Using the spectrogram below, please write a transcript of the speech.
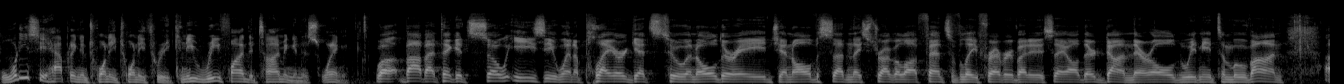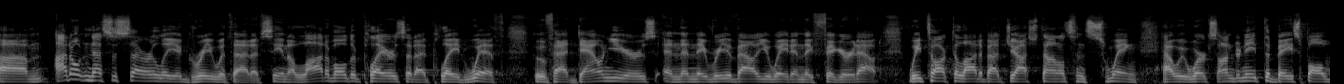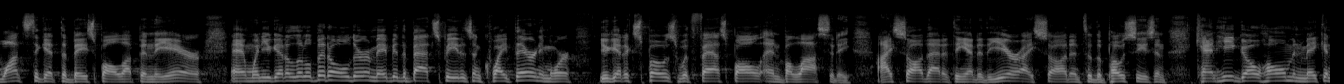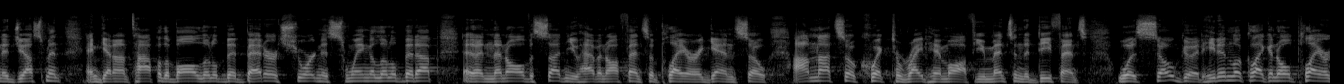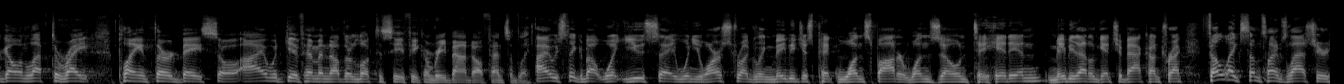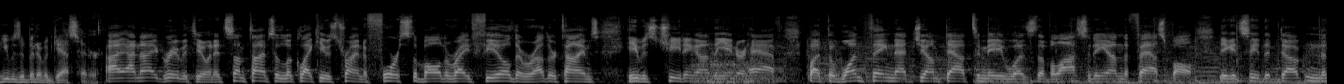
What do you see happening in 2023? Can he refine the timing in his swing? Well, Bob, I think it's so easy when a player gets to an older age and all of a sudden they struggle offensively for everybody to say, oh, they're done, they're old, we need to move on. Um, I don't necessarily agree with that. I've seen a lot of older players that I played with who've had down years and then they reevaluate and they figure it out. We talked a lot about Josh Donaldson's swing, how he works underneath the baseball, wants to get the baseball up in the air, and when you get a little bit older and maybe the bat speed isn't quite there anymore, you get exposed with fastball and velocity. I saw that at the end of the year. I saw it into the postseason. Can he go home and make an adjustment and get on top of the ball a little bit better, shorten his swing a little bit up, and then all of a sudden you have an offensive player again. So I'm not so quick to write him off. You mentioned the defense was so good. He didn't look like an old player going left to right playing third base. So I would give him another look to see if he can rebound offensively. I always think about what you say when you are struggling, maybe just pick one spot or one zone to hit in. Maybe that'll get you back on track. Felt like sometimes last year he was a bit of a guess hitter. I, and I agree with you. And it sometimes it looked like he was trying to force the ball to right field. There were other times he was cheating on the inner half. But the one thing that jumped out to me was the velocity on the fastball. You can see the,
